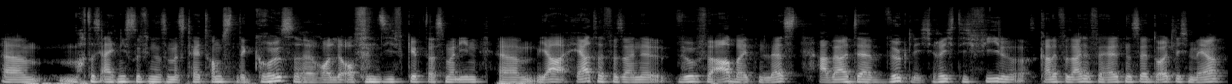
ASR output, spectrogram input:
ähm, macht das eigentlich nicht so viel, dass man jetzt Clay Thompson eine größere Rolle offensiv gibt, dass man ihn ähm, ja härter für seine Würfe arbeiten lässt. Aber er hat ja wirklich richtig viel, also gerade für seine Verhältnisse deutlich mehr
